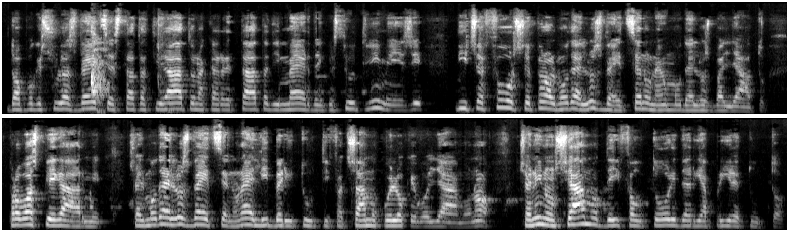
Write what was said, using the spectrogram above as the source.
dopo che sulla Svezia è stata tirata una carrettata di merda in questi ultimi mesi, dice forse però il modello Svezia non è un modello sbagliato. Provo a spiegarmi, cioè il modello Svezia non è liberi tutti, facciamo quello che vogliamo, no? Cioè noi non siamo dei fautori del riaprire tutto,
